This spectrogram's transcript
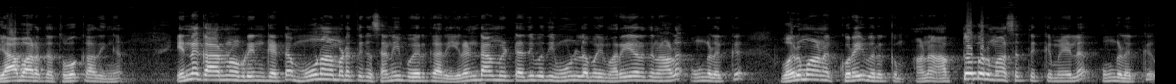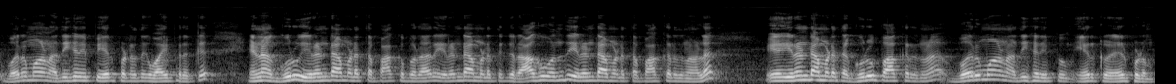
வியாபாரத்தை துவக்காதீங்க. என்ன காரணம் அப்படின்னு கேட்டால் மூணாம் இடத்துக்கு சனி போயிருக்காரு. இரண்டாம் வீட்டு அதிபதி மூணில் போய் மறையிறதுனால உங்களுக்கு வருமான குறைவு இருக்கும். ஆனால் அக்டோபர் மாதத்துக்கு மேலே உங்களுக்கு வருமான அதிகரிப்பு ஏற்படுறதுக்கு வாய்ப்பு இருக்குது ஏன்னா குரு இரண்டாம் இடத்தை பார்க்க போகிறாரு இரண்டாம் இடத்துக்கு ராகு வந்து இரண்டாம் இடத்தை பார்க்கறதுனால இரண்டாம் இடத்தை குரு பார்க்குறதுனால வருமான அதிகரிப்பும் ஏற்க ஏற்படும்.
